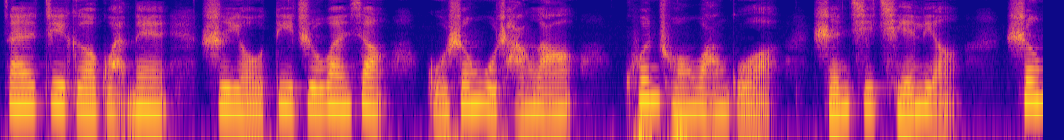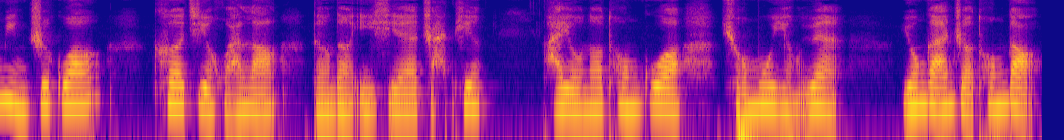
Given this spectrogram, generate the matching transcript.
在这个馆内是有地质万象、古生物长廊、昆虫王国。神奇秦岭、生命之光、科技环廊等等一些展厅，还有呢，通过球幕影院、勇敢者通道，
